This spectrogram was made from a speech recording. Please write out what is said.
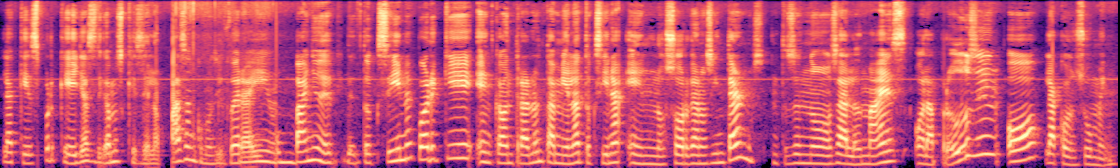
la que es porque ellas, digamos que se la pasan como si fuera ahí un baño de, toxina, porque encontraron también la toxina en los órganos internos. Entonces, no, o sea, los maes o la producen o la consumen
